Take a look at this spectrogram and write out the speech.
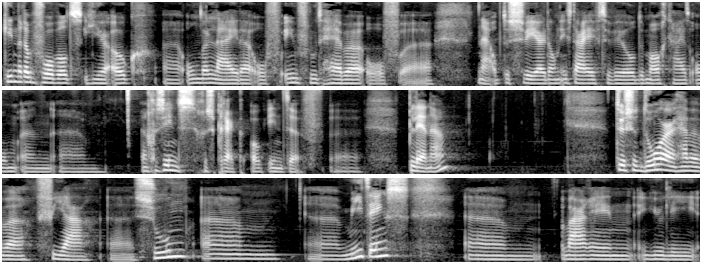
kinderen bijvoorbeeld hier ook uh, onder lijden of invloed hebben of nou, op de sfeer, dan is daar eventueel de mogelijkheid om een, um, een gezinsgesprek ook in te plannen. Tussendoor hebben we via Zoom um, uh, meetings. Um, waarin jullie,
